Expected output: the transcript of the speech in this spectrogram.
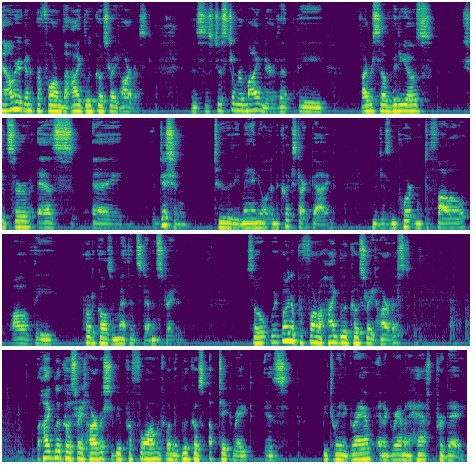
Now we're going to perform the high glucose rate harvest. This is just a reminder that the FiberCell videos should serve as a addition to the manual and the quick start guide. And it is important to follow all of the protocols and methods demonstrated. So we're going to perform a high glucose rate harvest. The high glucose rate harvest should be performed when the glucose uptake rate is between a gram and a gram and a half per day.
